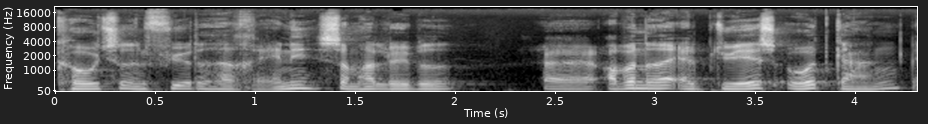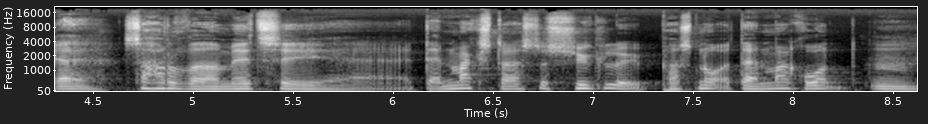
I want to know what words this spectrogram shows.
coachet en fyr, der hedder René, som har løbet øh, op og ned af Alpe d'Huez otte gange. ja, ja. Så har du været med til øh, Danmarks største cykelløb på Snor Danmark rundt. Mm.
